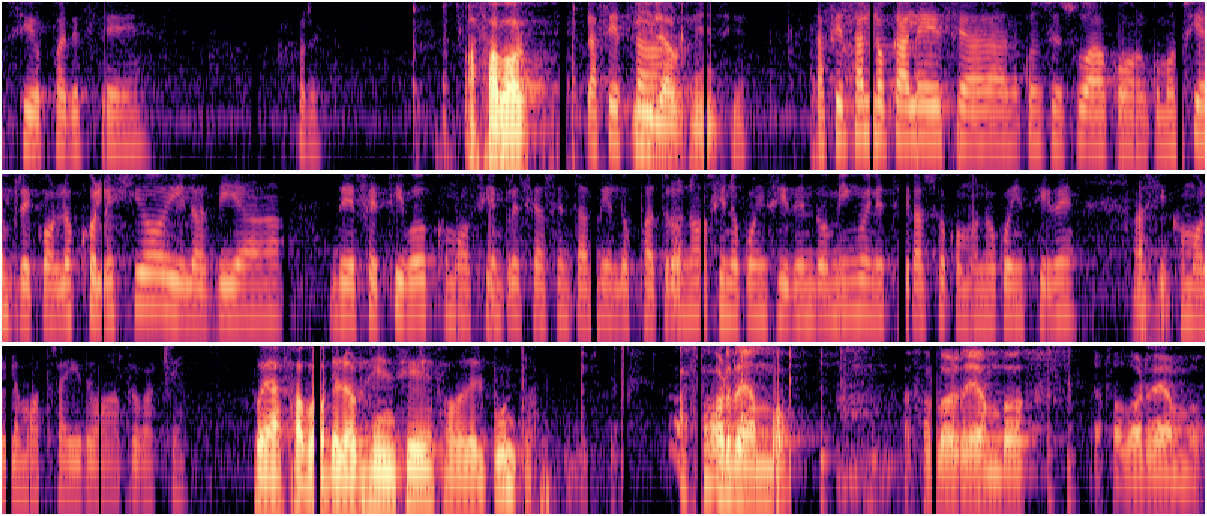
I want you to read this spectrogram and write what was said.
Si os parece. A favor. La fiesta, Y la urgencia. las fiestas locales se han consensuado, con, como siempre, con los colegios y los días de festivos, como siempre, se hacen también los patronos, si no coinciden domingo, en este caso, como no coinciden, así es como lo hemos traído a aprobación. Pues a favor de la urgencia y a favor del punto. A favor de ambos. A favor de ambos. A favor de ambos.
